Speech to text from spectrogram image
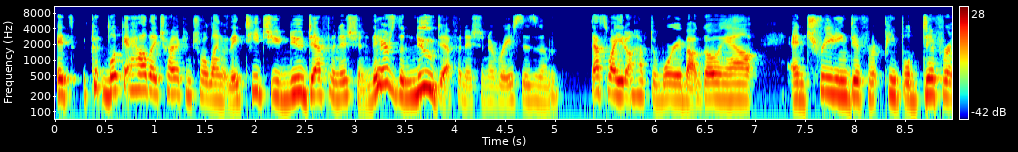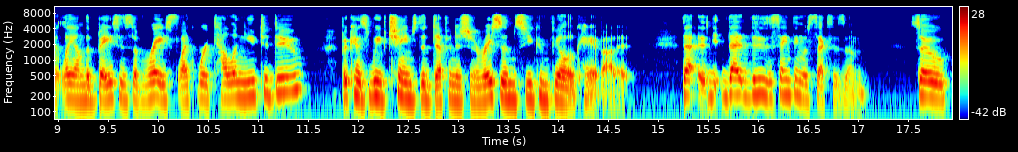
It's look at how they try to control language. They teach you new definition. There's the new definition of racism. That's why you don't have to worry about going out and treating different people differently on the basis of race, like we're telling you to do, because we've changed the definition of racism so you can feel okay about it. That that do the same thing with sexism. So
